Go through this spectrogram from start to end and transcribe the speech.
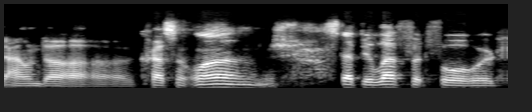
Down dog. Crescent lunge. Step your left foot forward.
